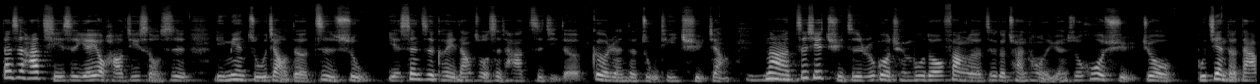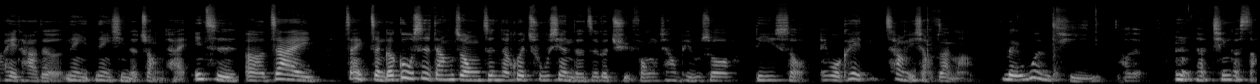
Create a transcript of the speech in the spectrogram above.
但是他其实也有好几首是里面主角的自述，也甚至可以当做是他自己的个人的主题曲。这样，那这些曲子如果全部都放了这个传统的元素，或许就不见得搭配他的内内心的状态。因此，呃，在在整个故事当中，真的会出现的这个曲风，像比如说第一首，诶我可以唱一小段吗？没问题。好的。嗯，他清个嗓。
